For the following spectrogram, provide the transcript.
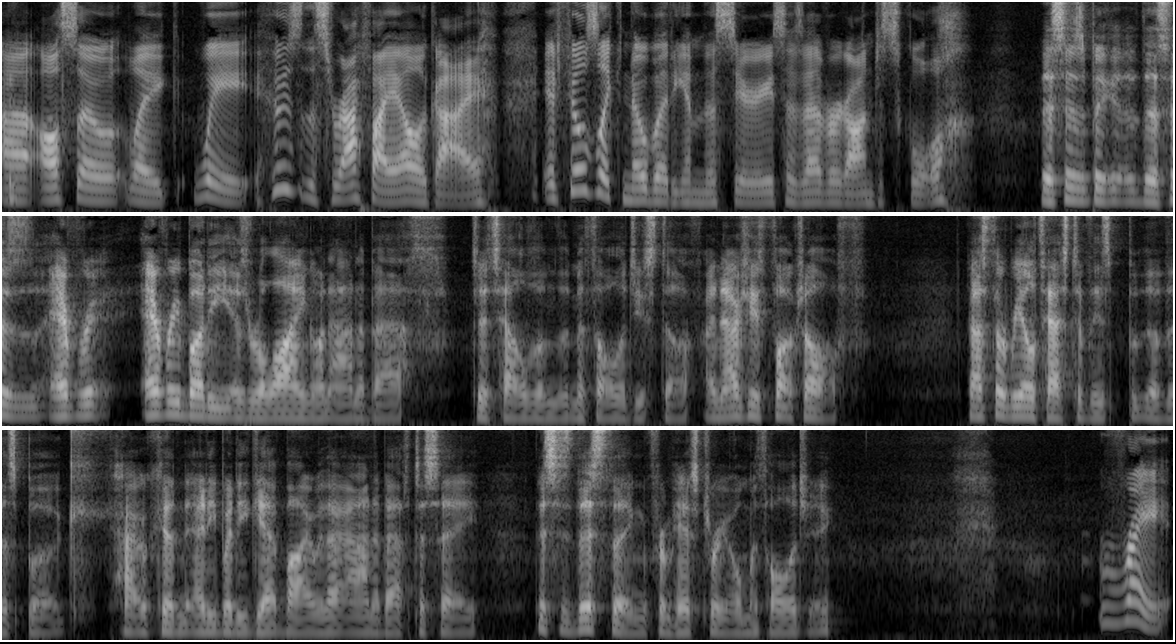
uh, also like, "Wait, who's this Raphael guy?" It feels like nobody in this series has ever gone to school. This is big. This is every everybody is relying on Annabeth to tell them the mythology stuff, and now she's fucked off. That's the real test of this of this book. How can anybody get by without Annabeth to say this is this thing from history or mythology? Right.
